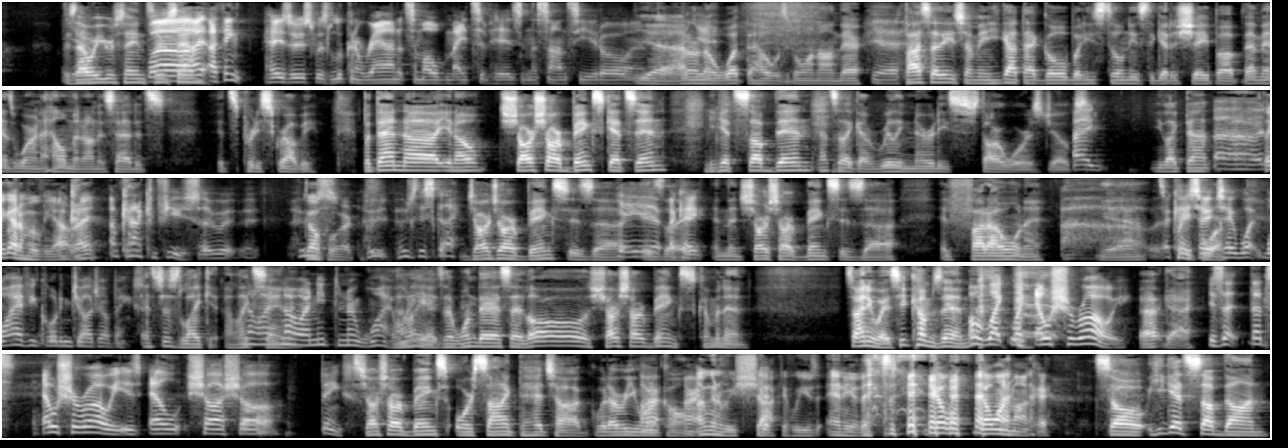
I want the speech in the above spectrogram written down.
Is that what you were saying too, Well, Sam? I, I think Jesus was looking around at some old mates of his in the San Siro. And, Yeah, uh, I don't yeah. know what the hell was going on there. Yeah. Pasalic, I mean, he got that goal, but he still needs to get his shape up. That man's wearing a helmet on his head. It's it's pretty scrubby. But then uh, you know, Shar Shar Binks gets in. He gets subbed in. That's like a really nerdy Star Wars jokes. I, you like that? They got a movie out, right? I'm kind of confused. So, uh, who's, Go for it. Who, who's this guy? Jar Jar Binks is uh Yeah, yeah, is like, okay. and then Shar Shar Binks is uh El Faraone. yeah. It's Ah, Okay, so poor. so what, why have you called him Jar Jar Binks? it's just like it. I like no, I, saying no, it. I need to know why. I What like you, it. So one day I said, "Oh, Shar Shar Binks coming in." So, anyways, he comes in. oh, like like El Shaarawy. that guy, Is that that's El Shaarawy? Is El Shah Shah Binks? Shar Shar Binks or Sonic the Hedgehog, whatever you want Alright, to call him. alright. I'm gonna be shocked if we use any of this. Go go on, Marco. So he gets subbed on.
